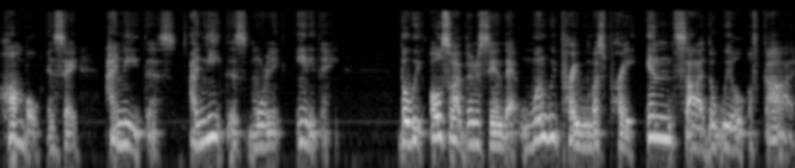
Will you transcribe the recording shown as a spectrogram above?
humble and say, I need this. I need this more than anything. But we also have to understand that when we pray, we must pray inside the will of God.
